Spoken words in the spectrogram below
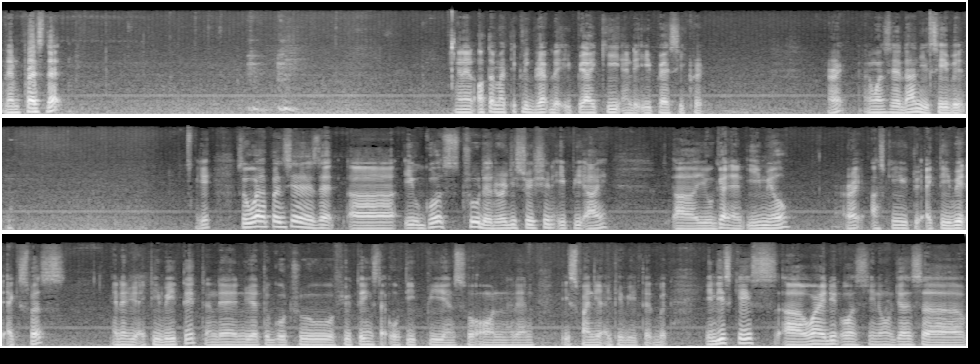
Then press that. and then automatically grab the API key and the API secret. Alright, and once you're done, you save it. Okay, so what happens here is that uh, it goes through the registration API. Uh, you'll get an email, right, asking you to activate Xfers, and then you activate it, and then you have to go through a few things like OTP and so on, and then it's finally activated. But in this case, uh, what I did was, you know, just uh,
